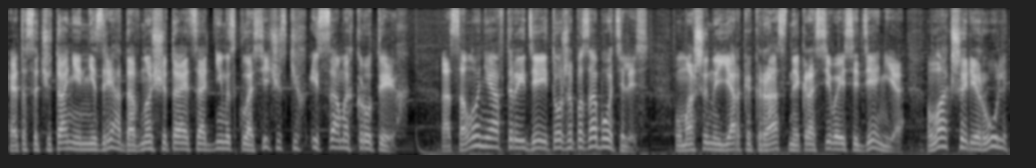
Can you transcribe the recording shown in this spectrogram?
Это сочетание не зря давно считается одним из классических и самых крутых. О салоне авторы идеи тоже позаботились. У машины ярко-красное красивое сиденье, лакшери-руль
